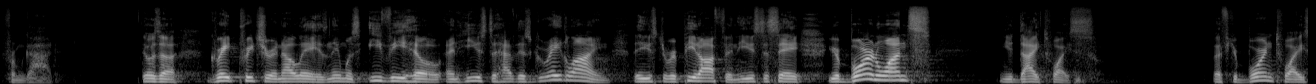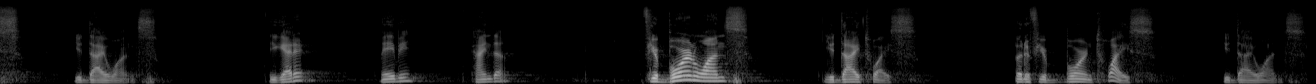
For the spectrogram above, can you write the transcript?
from God. There was a great preacher in LA. His name was E.V. Hill, and he used to have this great line that he used to repeat often. He used to say, You're born once and you die twice. But if you're born twice, you die once. You get it? Maybe? Kinda? If you're born once, you die twice. But if you're born twice, you die once.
